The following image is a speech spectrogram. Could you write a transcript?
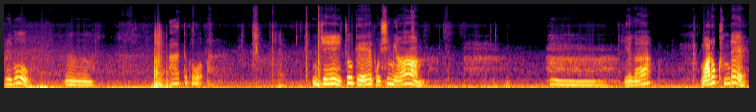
그리고 음, 아 뜨거워. 이제 이쪽에 보시면 음, 얘가 와로크인데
